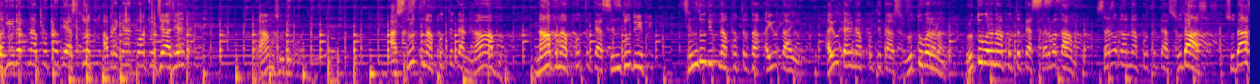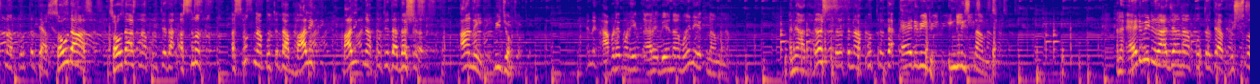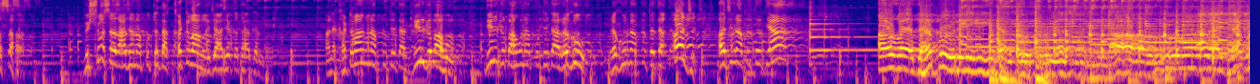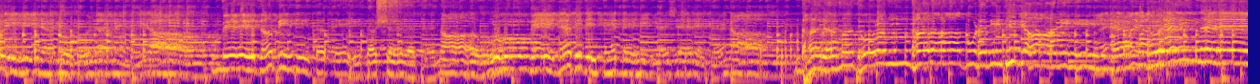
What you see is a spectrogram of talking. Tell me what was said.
ભગીરથના પુત્ર ત્યાં શ્રુત આપણે ક્યાં પહોંચવું છે આજે? રામ સુધી પહોંચવું. આ શ્રુતના પુત્ર ત્યાં નાભ, નાભના પુત્ર ત્યાં સિંધુ દ્વીપ સિંધુ દ્વીપના પુત્ર ત્યાં અયુતાયુ, અયુતાયુના પુત્ર ત્યાં ઋતુવર્ણ, ઋતુવર્ણના પુત્ર ત્યાં સર્વકામ, સર્વકામના પુત્ર ત્યાં સુદાસ, સુદાસના પુત્ર ત્યાં સૌદાસ, સૌદાસના પુત્ર ત્યાં અસ્મક અસ્મકના પુત્ર ત્યાં બાલિક, બાલિકના પુત્ર ત્યાં દશરથ. આ નહીં બીજો આપણે પણ એક, અરે બે નામ હોય ને એક નામ નામ અને આ દશરથના પુત્ર ત્યાં એડવિડ ઇંગ્લિશ નામ છે. અને એડવિડ રાજાના પુત્ર ત્યાં વિશ્વસહ વિશ્વસ રાજાના પુત્ર ત્યાં ખટવાંગ જે આજે કથા કરી. અને ખટવાંગના પુત્ર ત્યાં દીર્ઘબાહુ, દીર્ઘબાહુના પુત્ર ત્યાં રઘુ, રઘુના પુત્ર ત્યાં અજ, અજના પુત્ર ત્યાં અવધપુરી દશરથ નાઉ વેદ વિદિત તેહિ દશરથ નામ. ધર્મ ધુરમ ધરા ગુણ નિધિ જ્ઞાની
